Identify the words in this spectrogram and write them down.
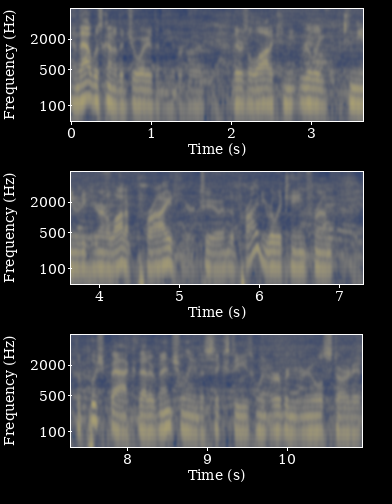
and that was kind of the joy of the neighborhood. There was a lot of commu- really community here, and a lot of pride here too, and the pride really came from the pushback that eventually in the '60s, when urban renewal started,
